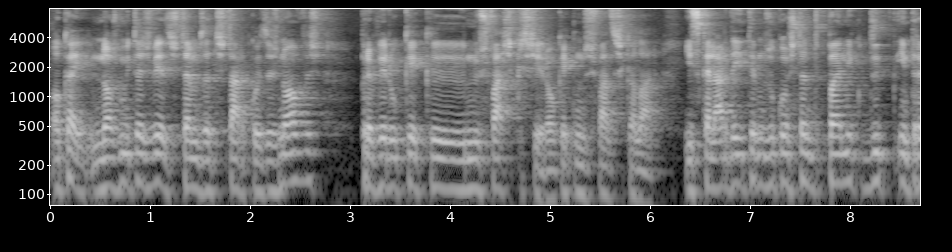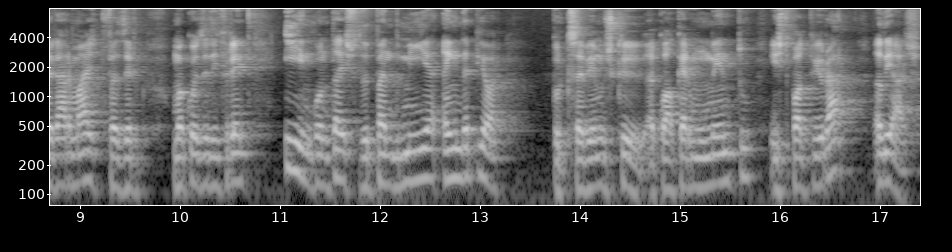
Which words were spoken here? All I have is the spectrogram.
ok, nós muitas vezes estamos a testar coisas novas para ver o que é que nos faz crescer ou o que é que nos faz escalar. E se calhar daí temos o constante pânico de entregar mais, de fazer uma coisa diferente e em contexto de pandemia ainda pior, porque sabemos que a qualquer momento isto pode piorar. Aliás,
